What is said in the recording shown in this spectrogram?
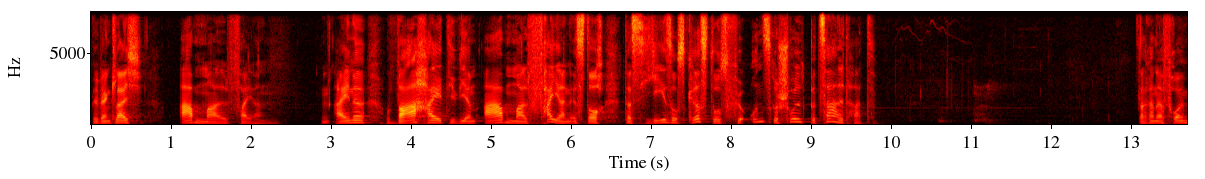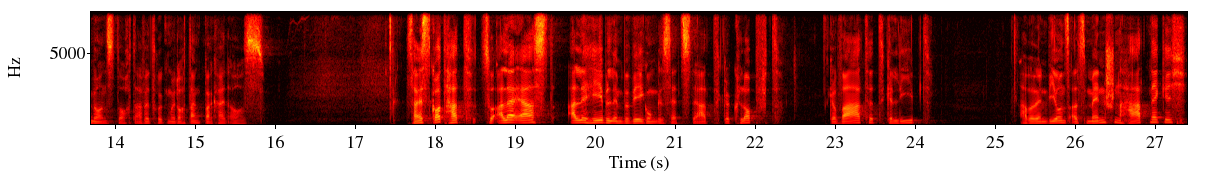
Wir werden gleich Abendmahl feiern. Eine Wahrheit, die wir im Abendmahl feiern, ist doch, dass Jesus Christus für unsere Schuld bezahlt hat. Daran erfreuen wir uns doch, dafür drücken wir doch Dankbarkeit aus. Das heißt, Gott hat zuallererst alle Hebel in Bewegung gesetzt. Er hat geklopft, gewartet, geliebt. Aber wenn wir uns als Menschen hartnäckig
